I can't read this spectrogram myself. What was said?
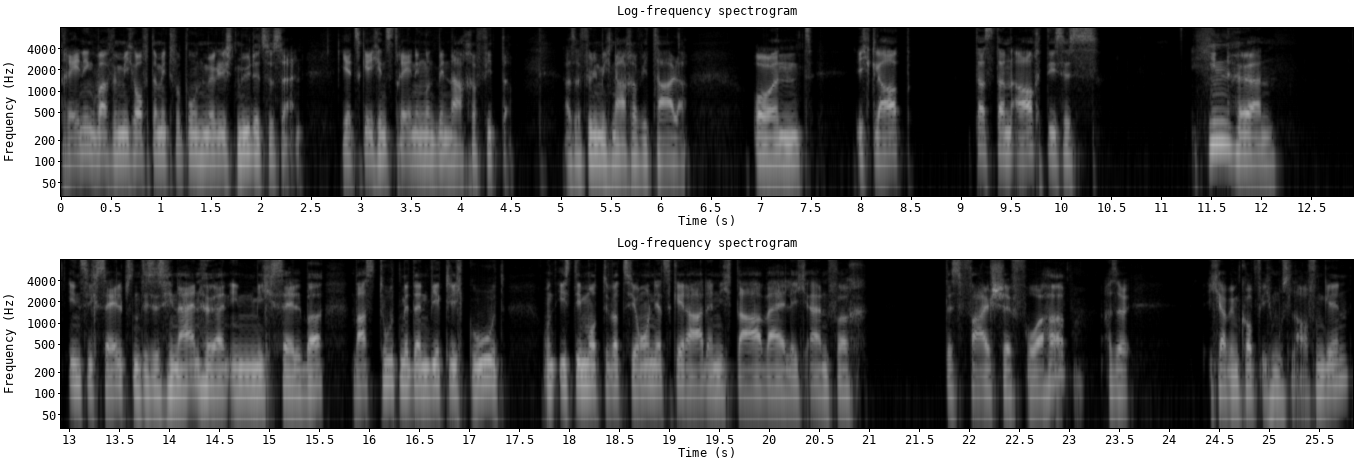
Training war für mich oft damit verbunden, möglichst müde zu sein. Jetzt gehe ich ins Training und bin nachher fitter. Also fühle mich nachher vitaler. Und ich glaube, dass dann auch dieses Hinhören in sich selbst und dieses Hineinhören in mich selber, was tut mir denn wirklich gut und ist die Motivation jetzt gerade nicht da, weil ich einfach das Falsche vorhabe. Also ich habe im Kopf, ich muss laufen gehen,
